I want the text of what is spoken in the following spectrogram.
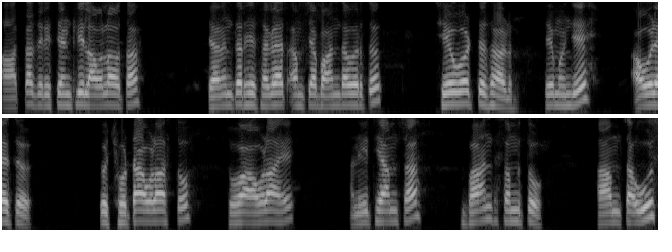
आताच रिसेंटली लावला होता. त्यानंतर हे सगळ्यात आमच्या बांधावरचं शेवटचं झाड ते म्हणजे आवळ्याचं. तो छोटा आवळा असतो तो हा आवळा आहे. आणि इथे आमचा बांध संपतो. हा आमचा ऊस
